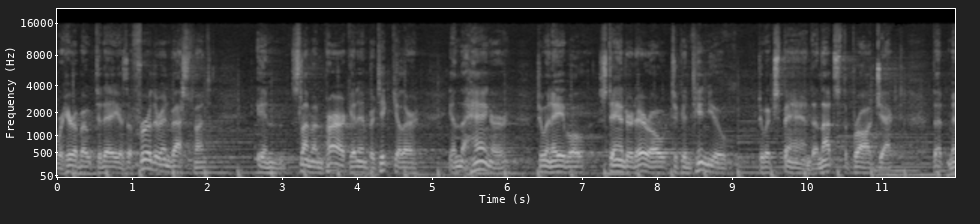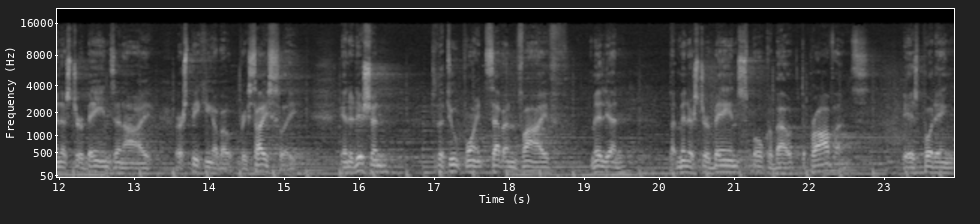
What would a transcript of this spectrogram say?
we're here about today is a further investment in Slemon Park and in particular in the hangar to enable Standard Aero to continue to expand. And that's the project that Minister Bains and I are speaking about precisely. In addition to the 2.75 million that Minister Bains spoke about, the province is putting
